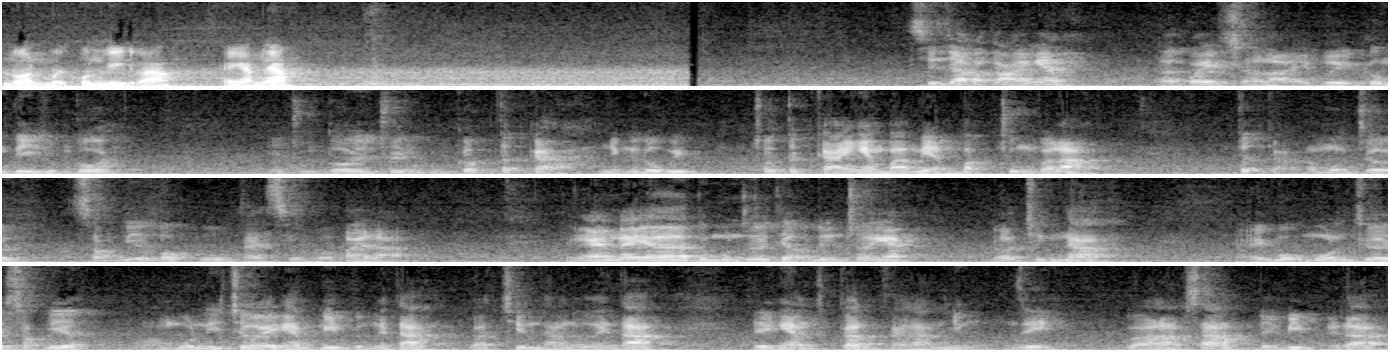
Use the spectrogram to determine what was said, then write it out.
luồn mỗi quân vị vào anh em nhá. Xin chào tất cả anh em. Đã quay trở lại với công ty chúng tôi chúng tôi chuyên cung cấp tất cả những cái đồ bịp cho tất cả anh em ba miền Bắc Trung và Nam tất cả các môn chơi sóc đĩa bầu cua tài xỉu và bài lá ngày hôm nay ờ, tôi muốn giới thiệu đến cho anh em đó chính là cái bộ môn chơi sóc đĩa muốn đi chơi anh em bịp được người ta và chiến thắng được người ta. Thì anh em cần phải làm những gì và làm sao để bịp người ta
